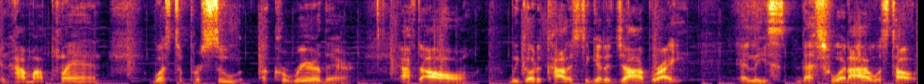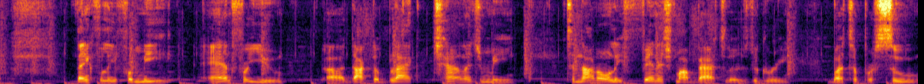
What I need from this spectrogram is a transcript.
and how my plan was to pursue a career there. After all, we go to college to get a job, right? At least that's what I was taught. Thankfully for me and for you, uh, Dr. Black challenged me to not only finish my bachelor's degree, but to pursue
